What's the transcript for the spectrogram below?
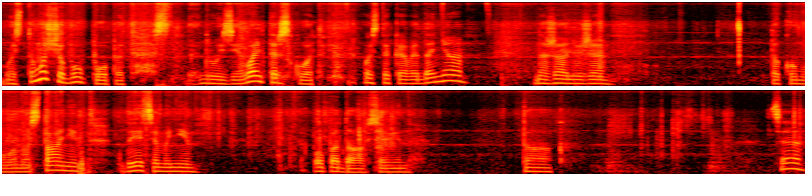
Ось тому, що був попит. Друзі, Вальтер Скотт. Ось таке видання. На жаль, уже в такому воно стані. Здається, мені попадався він. Так. Це.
